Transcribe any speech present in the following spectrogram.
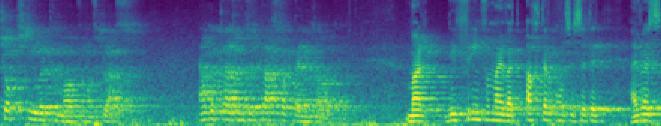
shop steward gemaak van ons klas. Elke klas moes 'n klaskaptein gehad het. Maar die vriend van my wat agter ons gesit het, hy was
